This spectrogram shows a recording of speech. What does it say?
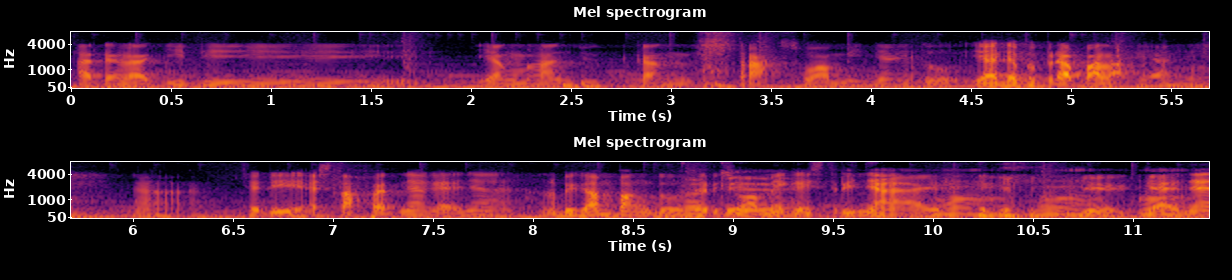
ada lagi di yang melanjutkan setelah suaminya itu ya ada beberapa lah ya. Hmm. Nah, jadi estafetnya kayaknya lebih gampang tuh dari Oke. suami ke istrinya. Hmm, hmm, kayaknya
